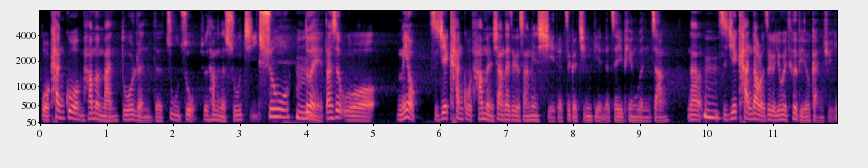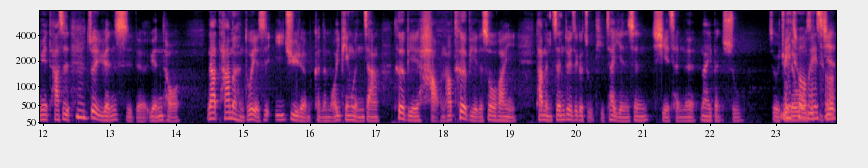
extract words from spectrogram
我看过他们蛮多人的著作，就是他们的书籍，书，嗯，对，但是我没有直接看过他们像在这个上面写的这个经典的这一篇文章。那嗯。直接看到了这个，又会特别有感觉，因为它是嗯。最原始的源头。那他们很多也是依据了可能某一篇文章特别好，然后特别的受欢迎，他们针对这个主题再延伸写成了那一本书。所以我觉没得我是直接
